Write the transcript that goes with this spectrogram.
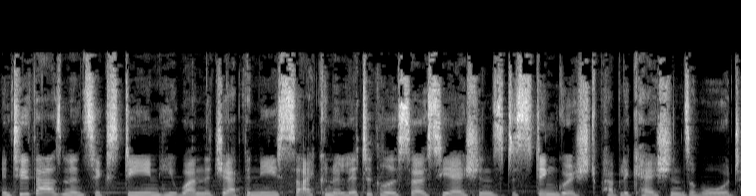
In 2016, he won the Japanese Psychoanalytical Association's Distinguished Publications Award.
